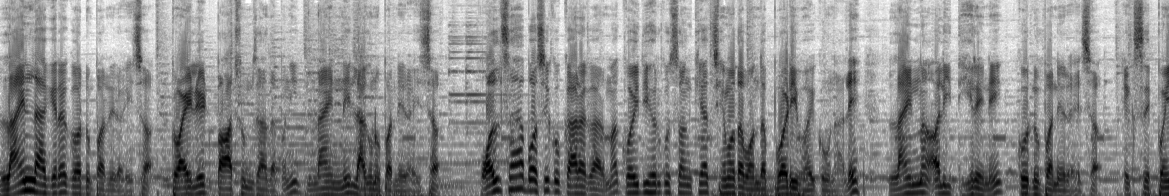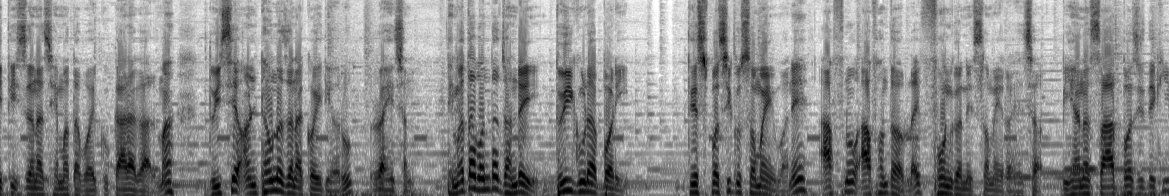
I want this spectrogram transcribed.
लाइन लागेर गर्नुपर्ने रहेछ। टोयलेट बाथरुम जाँदा पनि लाइन नै लाग्नुपर्ने रहेछ। पल्साह बसेको कारागारमा कैदीहरूको सङ्ख्या क्षमताभन्दा बढी भएको हुनाले लाइनमा अलि धेरै नै कुर्नुपर्ने रहेछ। एक सय पैँतिसजना क्षमता भएको कारागारमा दुई सय अन्ठाउन्नजना कैदीहरू रहेछन्। क्षमताभन्दा झन्डै दुई गुणा बढी। त्यसपछिको समय भने आफ्नो आफन्तहरूलाई फोन गर्ने समय रहेछ। बिहान सात बजेदेखि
